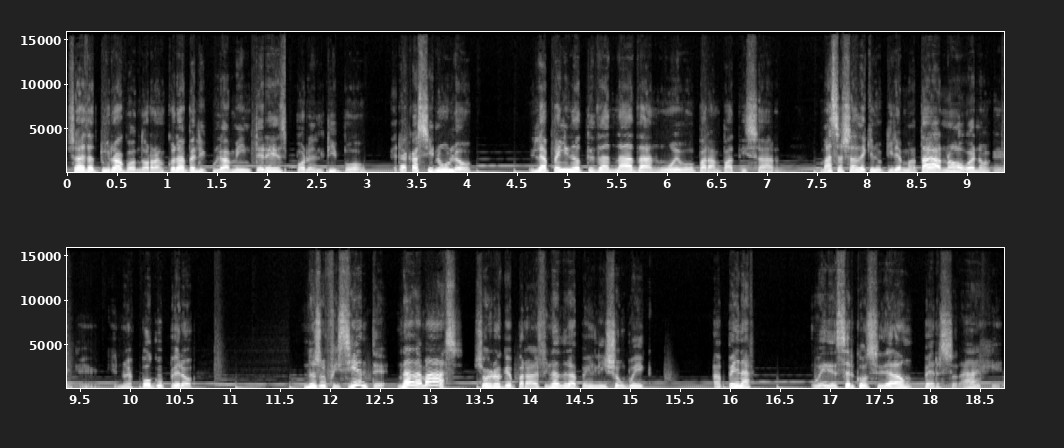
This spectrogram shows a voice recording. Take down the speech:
Ya a esta altura, cuando arrancó la película, mi interés por el tipo era casi nulo. Y la peli no te da nada nuevo para empatizar. Más allá de que lo quieren matar, ¿no? Bueno, que, no es poco, pero no es suficiente. Nada más. Yo creo que para el final de la peli, John Wick apenas puede ser considerado un personaje.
